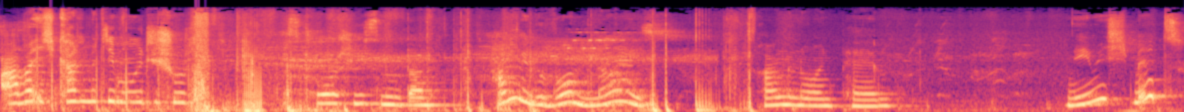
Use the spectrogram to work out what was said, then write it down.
Aber ich kann mit dem Ulti schon das Tor schießen und dann haben wir gewonnen. Nice. Rang 9 Pam. Nehme ich mit.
